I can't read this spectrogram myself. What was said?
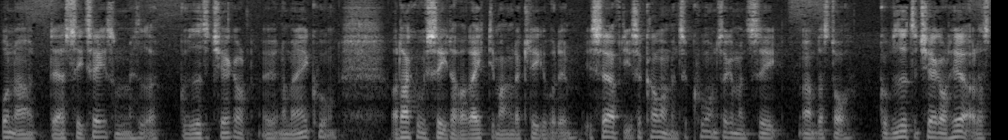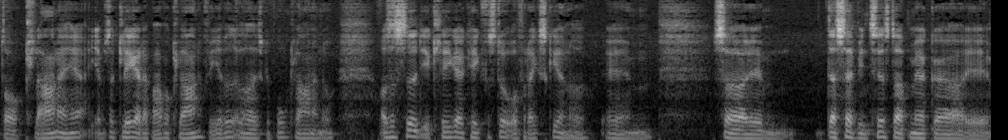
under deres CTA, som hedder gå videre til checkout, øh, når man er i kurven. Og der kunne vi se, at der var rigtig mange, der klikkede på dem. Især fordi så kommer man til kurven, så kan man se, om der står gå videre til checkout her, og der står Klarna her, jamen så klikker jeg da bare på Klarna, for jeg ved allerede, at jeg skal bruge Klarna nu. Og så sidder de og klikker, og kan ikke forstå, hvorfor der ikke sker noget. Øhm, så øhm, der satte vi en test op med at gøre øh,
